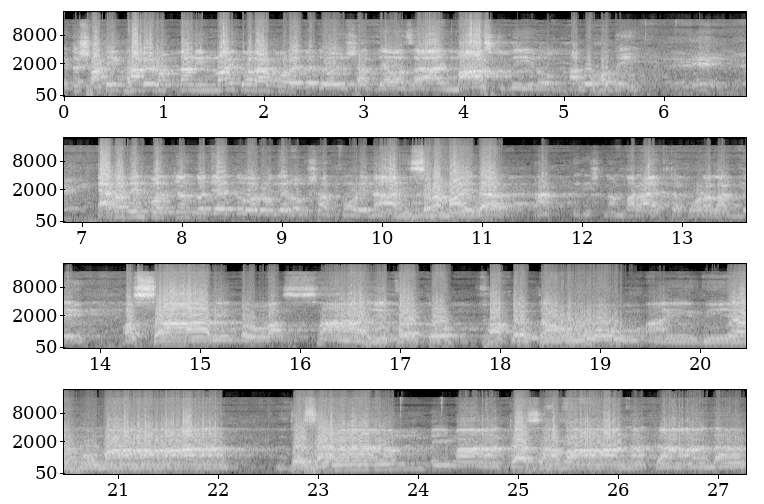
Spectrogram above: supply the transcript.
এটা সঠিকভাবে রোগটা নির্ণয় করার পরে যদি ঔষধ দেওয়া যায় মাস্ট বি রোগ ভালো হবে। এতদিন পর্যন্ত যেহেতু রোগের ঔষধ পড়ে নাই মায়েদার আটত্রিশ নাম্বার আয়াতটা পড়া লাগবে। অসারিক অসারিকত বিমা নাকালাম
